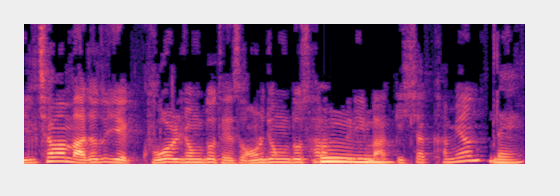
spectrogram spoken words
1차만 맞아도 이제 9월 정도 돼서 어느 정도 사람들이 음. 맞기 시작하면 네.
